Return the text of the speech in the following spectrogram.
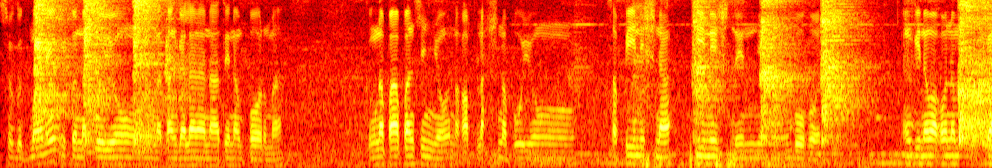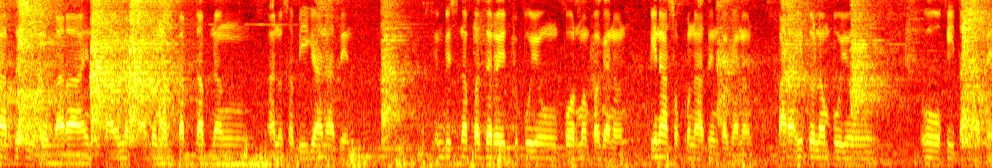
So good morning, ito na po yung natanggalan na natin ng forma. Kung napapansin nyo, naka-flash na po yung sa finish na, finish din yung buhos. Ang ginawa ko naman sa garden dito para hindi tayo masyado magtabtab ng ano sa biga natin. Imbes na padiretso po yung forma pa ganon, pinasok po natin pa ganon. Para ito lang po yung uukita natin.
